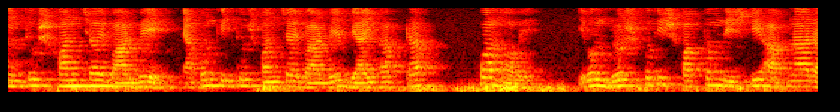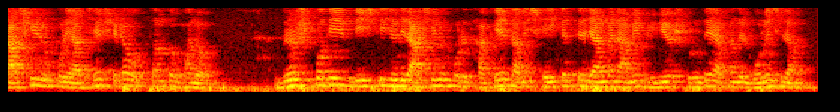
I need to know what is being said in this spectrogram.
কিন্তু সঞ্চয় বাড়বে। এখন কিন্তু সঞ্চয় বাড়বে ব্যয়ভাবটা কম হবে। এবং বৃহস্পতির সপ্তম দৃষ্টি আপনার রাশির উপরে আছে, সেটা অত্যন্ত ভালো। বৃহস্পতির দৃষ্টি যদি রাশির উপরে থাকে, তাহলে সেই ক্ষেত্রে জানবেন, আমি ভিডিও শুরুতে আপনাদের বলেছিলাম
